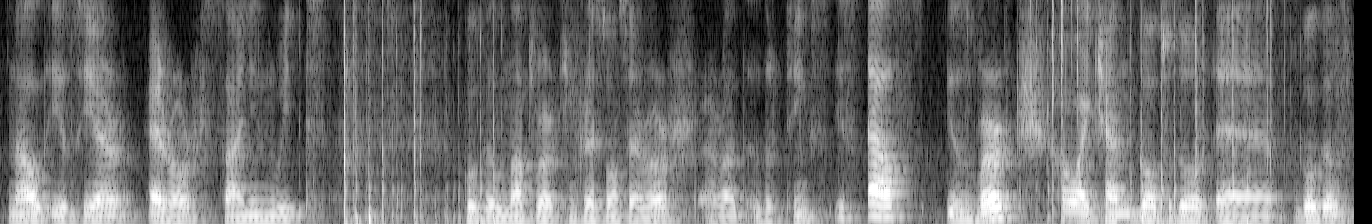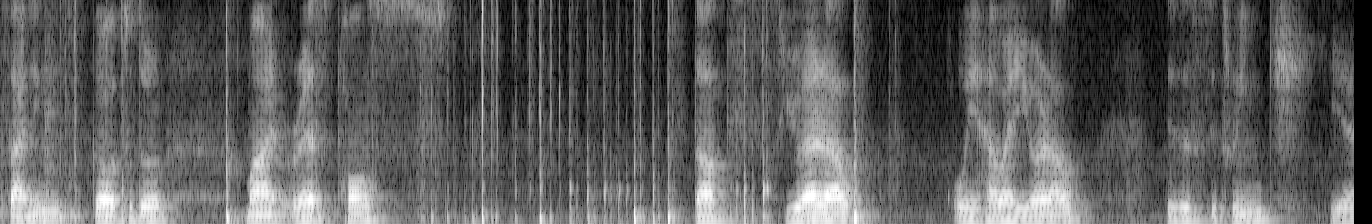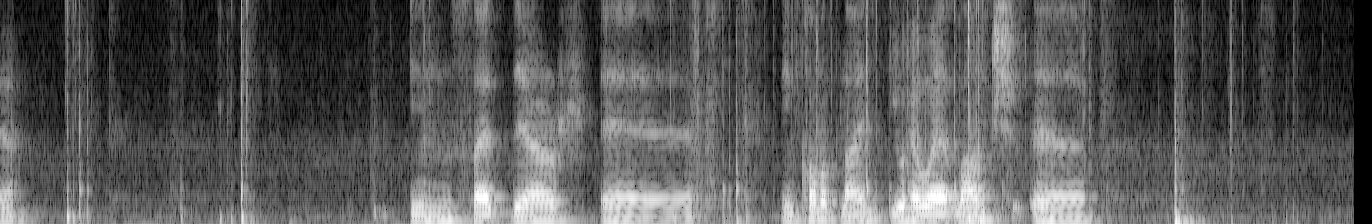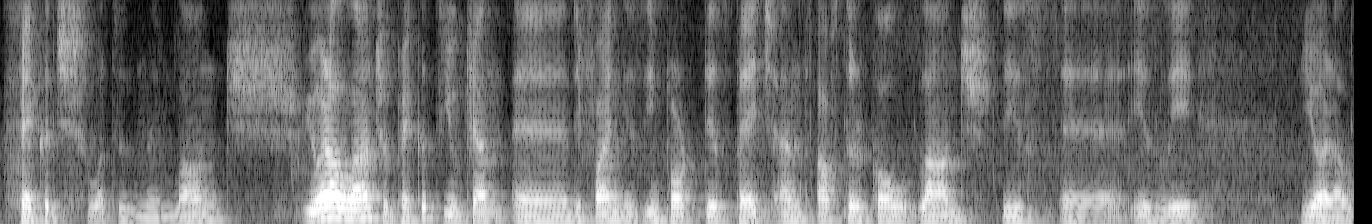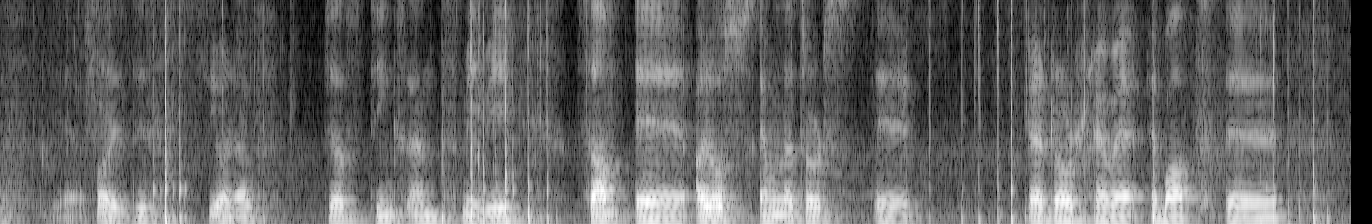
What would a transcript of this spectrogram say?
Null is here error sign in with google not working response error other things. Is else is work how i can go to the uh, google sign in go to the my response dot url we have a url is a string yeah. Inside there uh, in command line you have a launch uh, package. What is the name? Launch. Url launcher packet. You can uh, define is import this page and after call launch this uh, easily url yeah, for is this url just things and maybe some uh, ios emulators uh, error have a, about uh,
